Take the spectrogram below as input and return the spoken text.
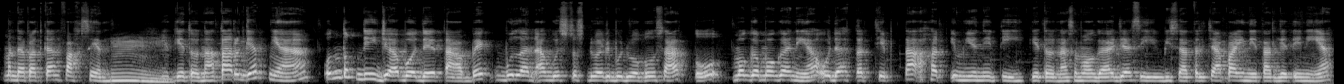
mendapatkan vaksin. Hmm. Gitu. Nah, targetnya untuk di Jabodetabek bulan Agustus 2021 moga-moga nih ya udah tercipta herd immunity gitu. Nah, semoga aja sih bisa tercapai ini target ini ya.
